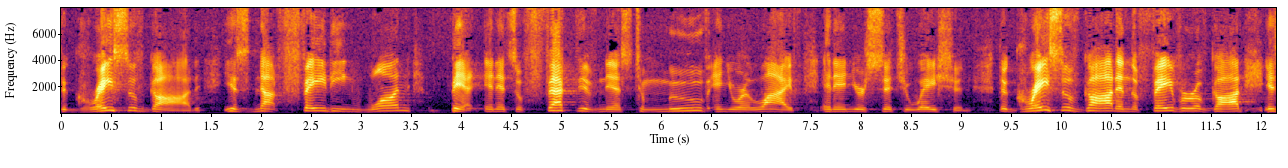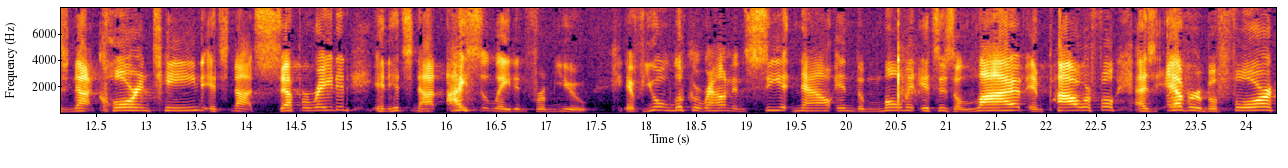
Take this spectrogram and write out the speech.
the grace of God is not fading one bit in its effectiveness to move in your life and in your situation. The grace of God and the favor of God is not quarantined, it's not separated, and it's not isolated from you if you'll look around and see it now in the moment, it's as alive and powerful as ever before,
